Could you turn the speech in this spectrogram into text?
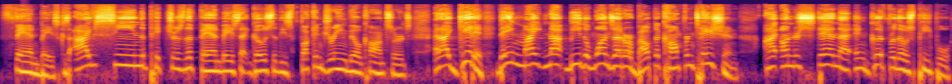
fan base because I've seen the pictures of the fan base that goes to these fucking Dreamville concerts, and I get it. They might not be the ones that are about the confrontation. I understand that, and good for those people.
